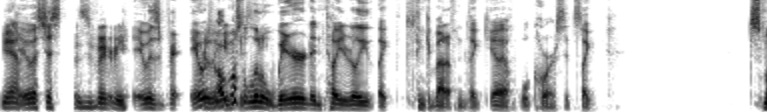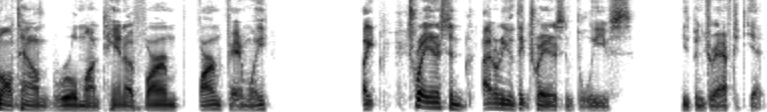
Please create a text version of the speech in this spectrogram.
Yeah, It was just. it was very. It was. very, It was Really almost a little weird until you really like think about it. From like, yeah, well, of course, it's like small town, rural Montana farm farm family. Like Troy Andersen, I don't even think Troy Andersen believes he's been drafted yet.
